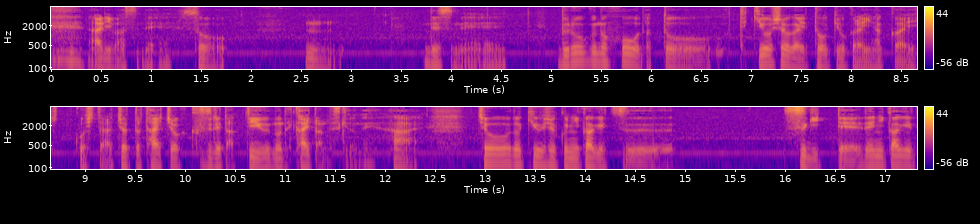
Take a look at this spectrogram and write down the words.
ありますね。そう。うん。ですね。ブログの方だと適応障害東京から田舎へ引っ越したらちょっと体調が崩れたっていうので書いたんですけどね、はい、ちょうど休職2ヶ月過ぎてで2ヶ月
